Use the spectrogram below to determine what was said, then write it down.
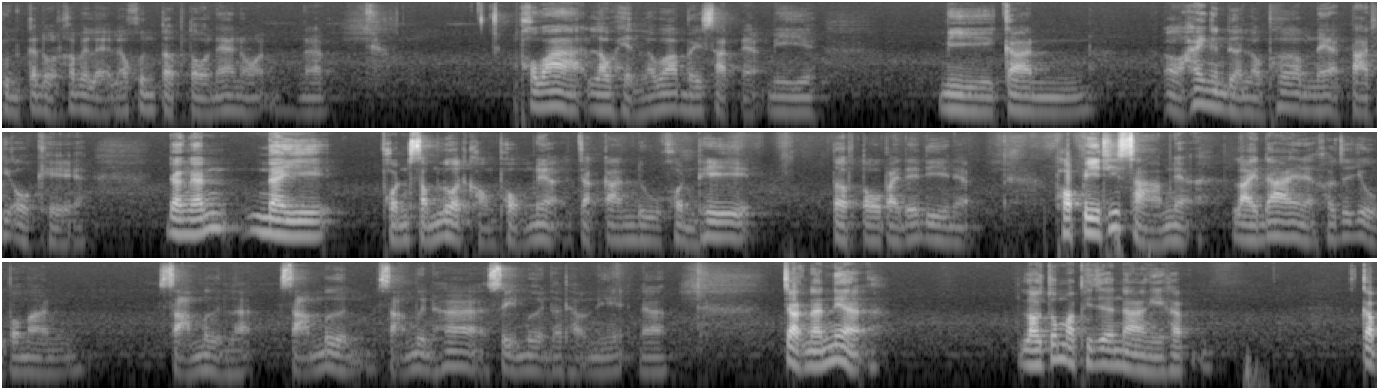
คุณกระโดดเข้าไปเลย แล้วคุณเติบโตแน่นอนนะเพราะว่าเราเห็นแล้วว่าบริษัทเนี่ยมีมีการเอ่อให้เงินเดือนเราเพิ่มในอัตราที่โอเค ดังนั้นใน ผลสำรวจของผมเนี่ยจากการดูคนที่เติบโตไปได้ดีเนี่ยพอปีที่3เนี่ยรายได้เนี่ยเขาจะอยู่ประมาณ 30,000ละ30,000 35,000 40,000แถวๆนี้นะจากนั้นเนี่ยเราต้องมาพิจารณาอย่างนี้ครับ กับ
